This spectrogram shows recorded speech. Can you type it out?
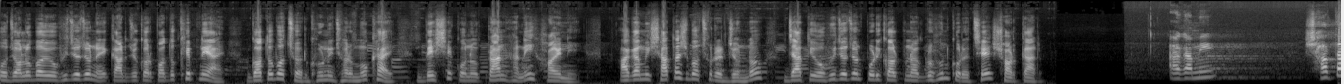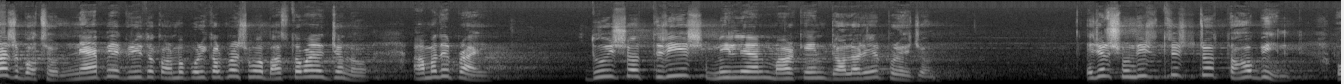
ও জলবায়ু অভিযোজনে কার্যকর পদক্ষেপ নেয় গত বছর ঘূর্ণিঝড় মোখায় দেশে কোনো প্রাণহানি হয়নি। আগামী সাতাশ বছরের জন্য জাতীয় অভিযোজন পরিকল্পনা গ্রহণ করেছে সরকার। আগামী সাতাশ বছর ন্যাপে গৃহীত কর্মপরিকল্পনা সমূহ বাস্তবায়নের জন্য আমাদের প্রায় দুইশো ত্রিশ মিলিয়ন মার্কিন ডলারের প্রয়োজন। এজন্য সুনির্দিষ্ট তহবিল ও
